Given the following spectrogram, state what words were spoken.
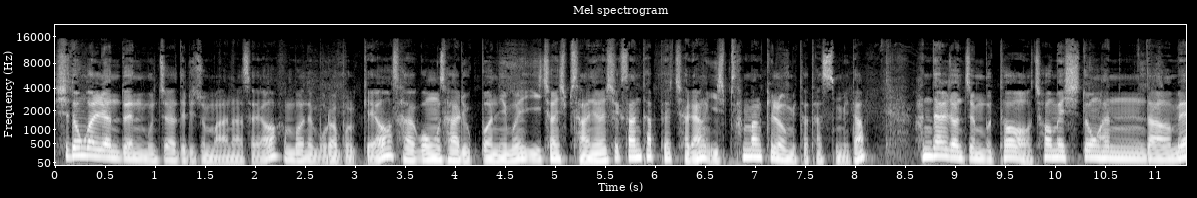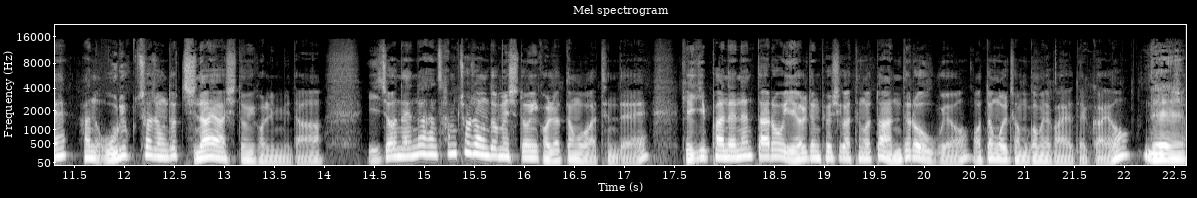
시동 관련된 문자들이 좀 많아서요. 한 번에 몰아볼게요. 4046번님의 2014년식 산타페 차량 23만 킬로미터 탔습니다. 한 달 전쯤부터 처음에 시동한 다음에 한 5, 6초 정도 지나야 시동이 걸립니다. 이전에는 한 3초 정도면 시동이 걸렸던 것 같은데 계기판에는 따로 예열등 표시 같은 것도 안 들어오고요. 어떤 걸 점검해 봐야 될까요? 네.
